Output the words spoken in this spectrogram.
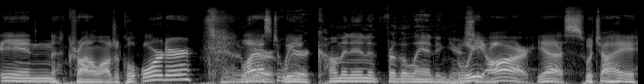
in chronological order. And Last we're, week, we're coming in for the landing here. we soon. are, yes, which I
